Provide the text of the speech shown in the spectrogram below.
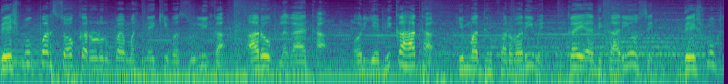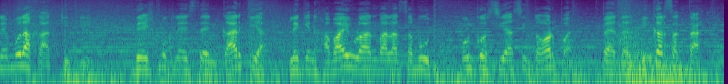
देशमुख पर 100 करोड़ रुपए महीने की वसूली का आरोप लगाया था और ये भी कहा था कि मध्य फरवरी में कई अधिकारियों से देशमुख ने मुलाकात की थी। देशमुख ने इससे इनकार किया, लेकिन हवाई उड़ान वाला सबूत उनको सियासी तौर पर पैदल भी कर सकता है।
